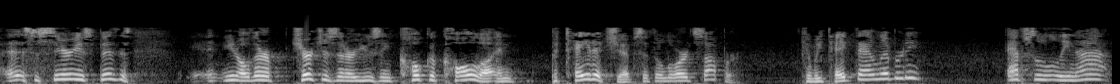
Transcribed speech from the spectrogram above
It's a serious business you know, there are churches that are using Coca Cola and potato chips at the Lord's Supper. Can we take that liberty? Absolutely not.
